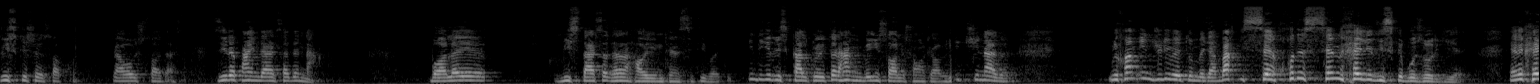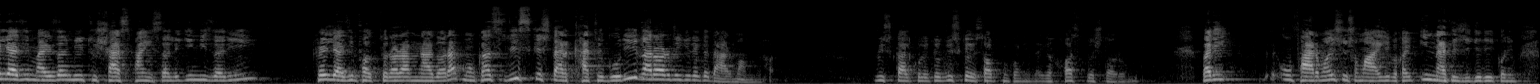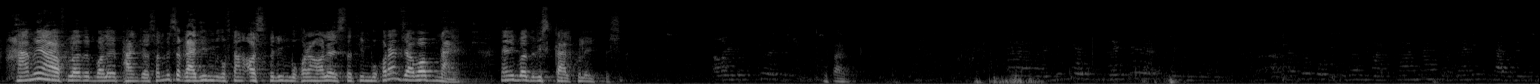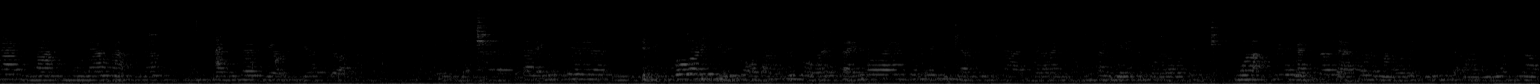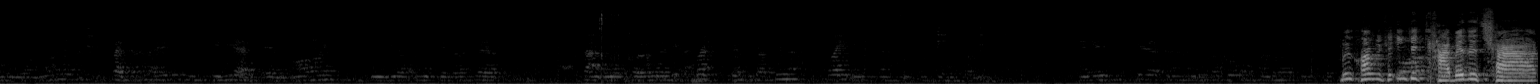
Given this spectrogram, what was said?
ریسکش حساب کنید جوابش ساده است. زیر 5 درصد نه. بالای 20 درصد هم high intensity باید این دیگه risk calculator همین به این سال شما جواب هیچی نداره. می‌خوام اینجوری بهتون بگم. وقتی سن خود سن خیلی ریسک بزرگیه. یعنی خیلی از این مریضا رو میری تو 65 سالگی می‌ذاری. خیلی از این فاکتورها رو هم ندارد. ممکن است ریسکش در category قرار بگیره که درمان می‌خواد. risk calculator ریسک حساب می‌کنید. اگه خواست بهش دارو ولی اون فرمایش شما اگه بخوایم این نتیجه گیری کنیم. همه افراد بالای 50 سال مثل قدیم می‌گفتن آسپرین بخورن حالا استاتین بخورن جواب نه. یعنی باید ریسک کلکولیت بشه. می‌خوام که اینکه کبد چرب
